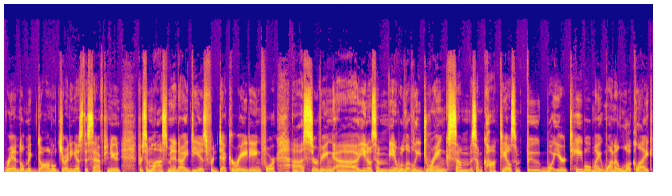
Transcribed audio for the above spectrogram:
Randall McDonald joining us this afternoon for some last minute ideas for decorating, for uh, serving, uh, you know, some you know lovely drinks, some some cocktails, some food, what your table might want to look like.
